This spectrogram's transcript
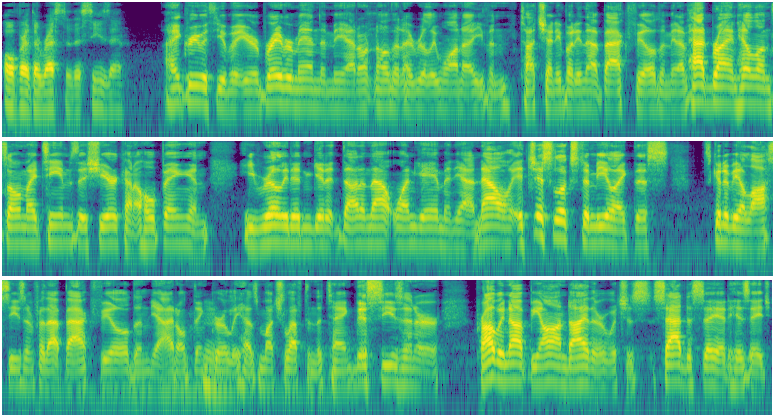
over the rest of the season. I agree with you, but you're a braver man than me. I don't know that I really want to even touch anybody in that backfield. I mean, I've had Brian Hill on some of my teams this year, kind of hoping, and he really didn't get it done in that one game. And yeah, now it just looks to me like this. It's going to be a lost season for that backfield, and yeah, I don't think mm. Gurley has much left in the tank this season, or probably not beyond either, which is sad to say at his age.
